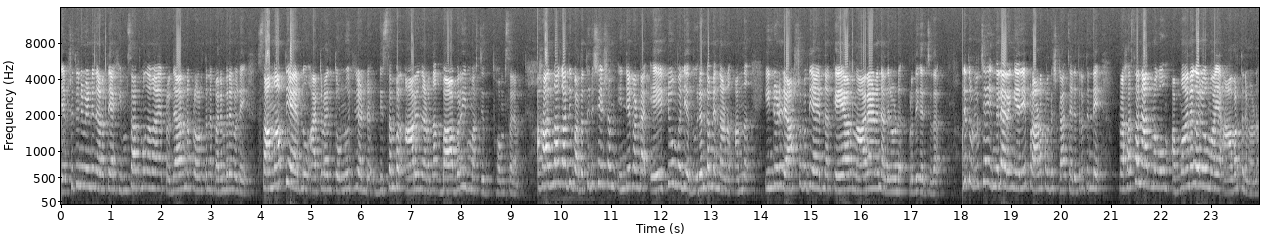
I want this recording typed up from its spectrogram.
ലക്ഷ്യത്തിനു വേണ്ടി നടത്തിയ ഹിംസാത്മകമായ പ്രചാരണ പ്രവർത്തന പരമ്പരകളുടെ സമാപ്തിയായിരുന്നു ആയിരത്തി തൊള്ളായിരത്തി തൊണ്ണൂറ്റി രണ്ട് ഡിസംബർ ആറിന് നടന്ന ബാബറി മസ്ജിദ് ധ്വംസനം. മഹാത്മാഗാന്ധി വധത്തിനു ശേഷം ഇന്ത്യ കണ്ട ഏറ്റവും വലിയ ദുരന്തം എന്നാണ് അന്ന് ഇന്ത്യയുടെ രാഷ്ട്രപതിയായിരുന്ന കെ ആർ നാരായണൻ അതിനോട് പ്രതികരിച്ചത്. അതിന്റെ തുടർച്ചയായി ഇന്നലെ അരങ്ങേറിയ പ്രാണപ്രതിഷ്ഠ ചരിത്രത്തിന്റെ പ്രഹസനാത്മകവും അപമാനകരവുമായ ആവർത്തനമാണ്.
